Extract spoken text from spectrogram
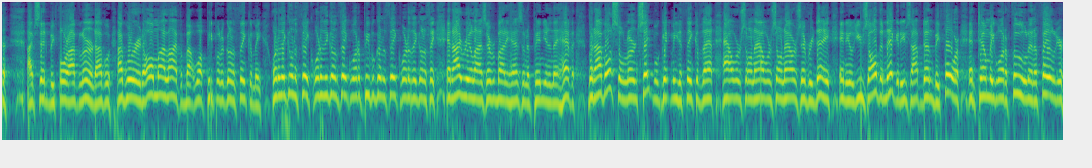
I've said before, I've learned, I've, I've worried all my life about what people are going to think of me. What are they going to think? What are they going to think? What are people going to think? What are they going to think? And I realize everybody has an opinion and they have it. But I've also learned Satan will get me to think of that hours on hours on hours every day, and he'll use all the negatives I've done before and tell me what a fool and a failure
